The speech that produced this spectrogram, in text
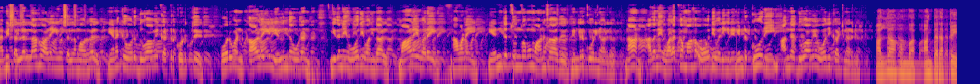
நபி சல்லல்லாஹு அலைஹி வஸல்லம் அவர்கள் எனக்கு ஒரு துவாவை கற்றுக் கொடுத்து ஒருவன் காலையில் எழுந்தவுடன் இதனை ஓதி வந்தால் மாலை வரை அவனை எந்த துன்பமும் அணுகாது என்று கூறினார்கள். நான் அதனை வழக்கமாக ஓதி வருகிறேன் என்று கூறி அந்த துவாவை ஓதி காட்டினார்கள். அல்லாஹும்ம அந்த ரப்பே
